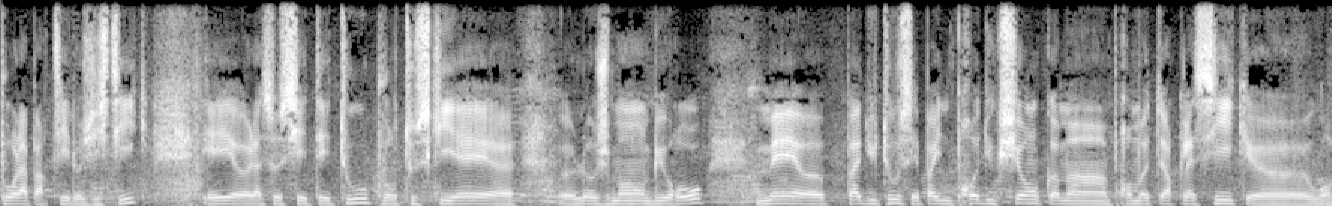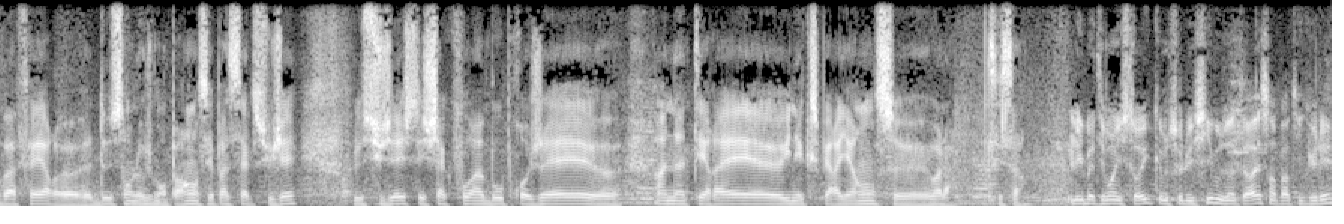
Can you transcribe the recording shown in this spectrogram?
pour la partie logistique et euh, la société Tout pour tout ce qui est euh, euh, logement, bureau, mais euh, pas du tout. C'est pas une production comme un promoteur secteur classique euh, où on va faire 200 logements par an, c'est pas ça le sujet. Le sujet, c'est chaque fois un beau projet, un intérêt, une expérience, voilà, c'est ça. Les bâtiments historiques comme celui-ci vous intéressent en particulier?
